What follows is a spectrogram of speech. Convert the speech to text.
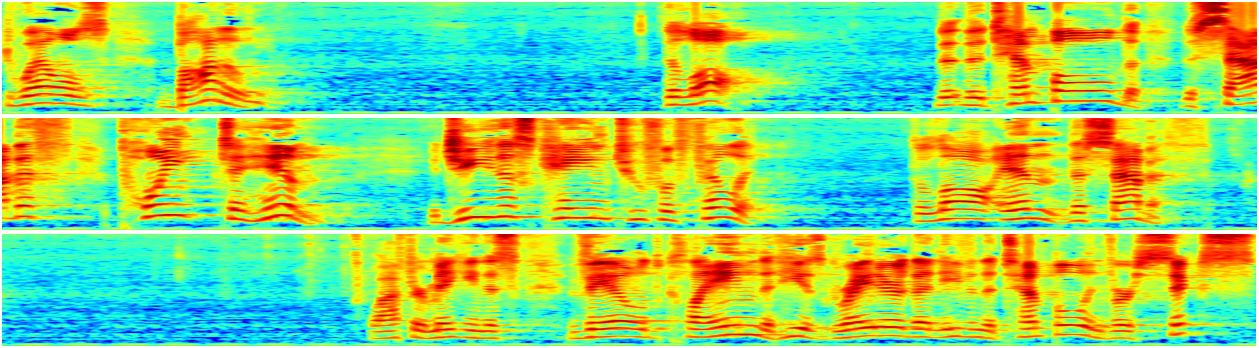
dwells bodily. The law, the, the temple, the, the Sabbath point to him. Jesus came to fulfill it the law and the Sabbath. Well, after making this veiled claim that he is greater than even the temple in verse 6,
